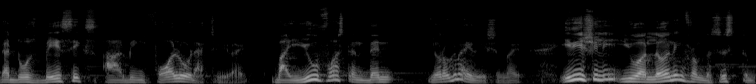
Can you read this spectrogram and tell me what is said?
that those basics are being followed actually, right? By you first and then your organization, right? Initially, you are learning from the system.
